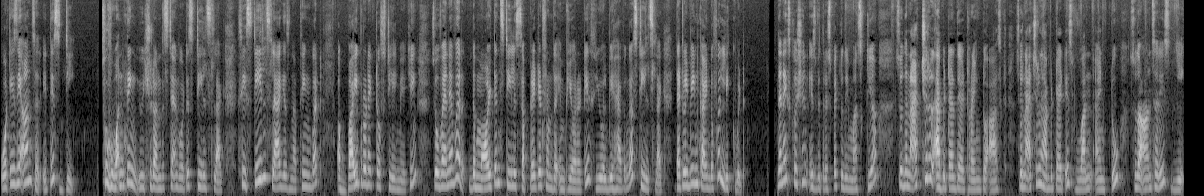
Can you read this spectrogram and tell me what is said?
what is the answer? It is D. So one thing you should understand what is steel slag. See steel slag is nothing but a byproduct of steel making. So whenever the molten steel is separated from the impurities, you will be having a steel slag that will be in kind of a liquid. The next question is with respect to the musk deer. So the natural habitat they are trying to ask. So natural habitat is 1 and 2. So the answer is A.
